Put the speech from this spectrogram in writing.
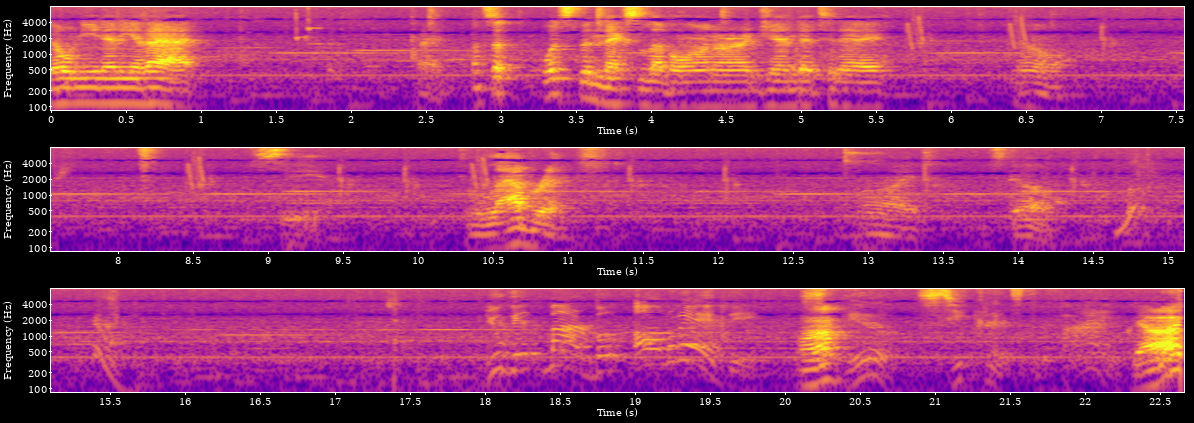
don't need any of that. Alright, what's up? What's the next level on our agenda today? No. Let's see. Labyrinth. Alright, let's go. You get marble already. Huh? Still secrets to. There are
